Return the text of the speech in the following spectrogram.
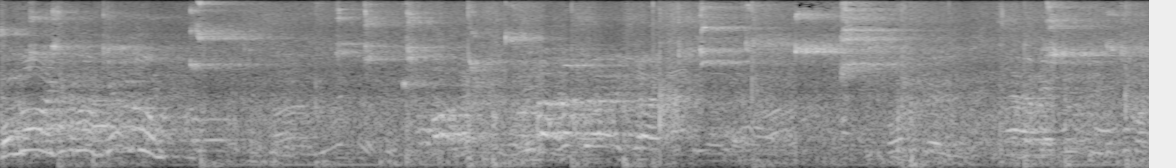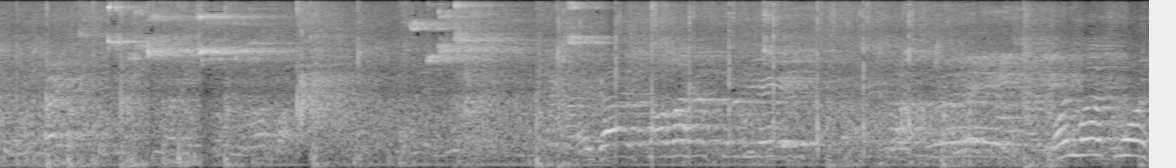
One more, give him one, give him one. Hey, guys, Tola has 38. One last one.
